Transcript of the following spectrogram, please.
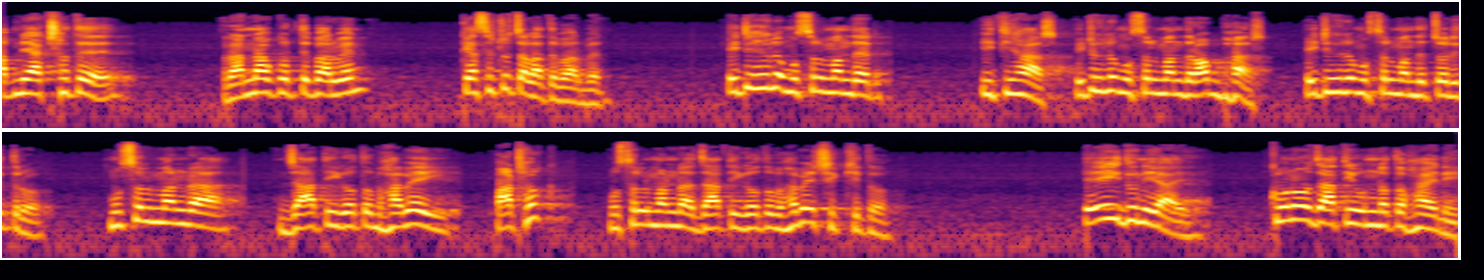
আপনি একসাথে রান্নাও করতে পারবেন ক্যাসেটও চালাতে পারবেন। এটি হলো মুসলমানদের ইতিহাস, এটি হলো মুসলমানদের অভ্যাস, এটি হলো মুসলমানদের চরিত্র। মুসলমানরা জাতিগতভাবেই পাঠক, মুসলমানরা জাতিগতভাবেই শিক্ষিত। এই দুনিয়ায় কোনো জাতি উন্নত হয়নি,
